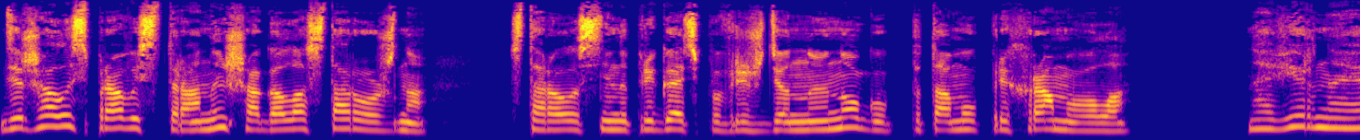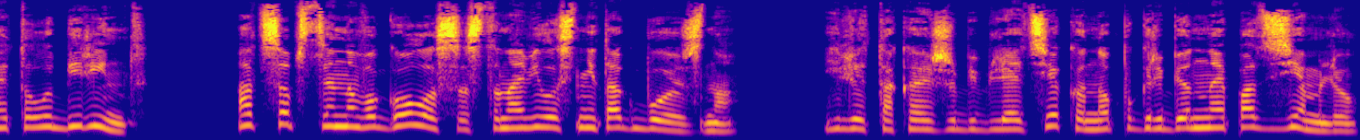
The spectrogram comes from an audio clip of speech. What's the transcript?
Держалась правой стороны, шагала осторожно. Старалась не напрягать поврежденную ногу, потому прихрамывала. Наверное, это лабиринт. От собственного голоса становилось не так боязно. Или такая же библиотека, но погребенная под землю.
